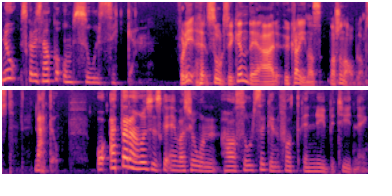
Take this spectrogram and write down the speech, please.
Nå skal vi snakke om solsikken. Fordi solsikken det er Ukrainas nasjonalblomst. Nettopp. Og etter den russiske invasjonen har solsikken fått en ny betydning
